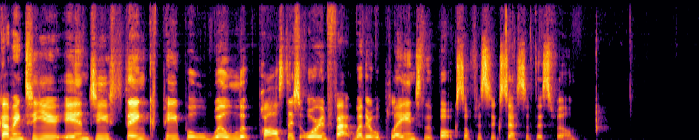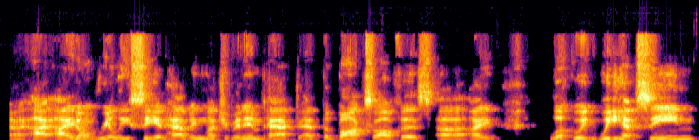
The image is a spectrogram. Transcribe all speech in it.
Coming to you, Ian, do you think people will look past this, or in fact, whether it will play into the box office success of this film? I, I don't really see it having much of an impact at the box office. Uh, I look, we, we have seen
